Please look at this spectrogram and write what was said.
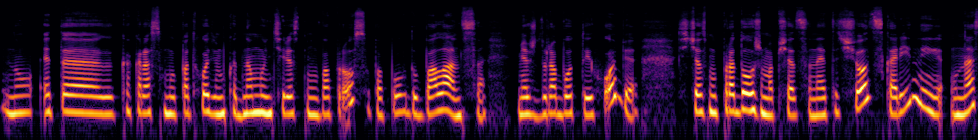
Ну, это как раз мы подходим к одному интересному вопросу по поводу баланса между работой и хобби. Сейчас мы продолжим общаться на этот счет. С Кариной у нас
